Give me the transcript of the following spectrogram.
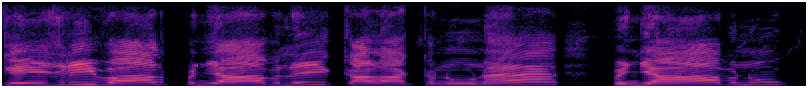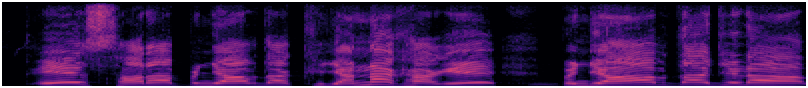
ਕੇਜਰੀਵਾਲ ਪੰਜਾਬ ਲਈ ਕਾਲਾ ਕਾਨੂੰਨ ਹੈ। ਪੰਜਾਬ ਨੂੰ ਇਹ ਸਾਰਾ ਪੰਜਾਬ ਦਾ ਖਜ਼ਾਨਾ ਖਾ ਗਏ। ਪੰਜਾਬ ਦਾ ਜਿਹੜਾ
